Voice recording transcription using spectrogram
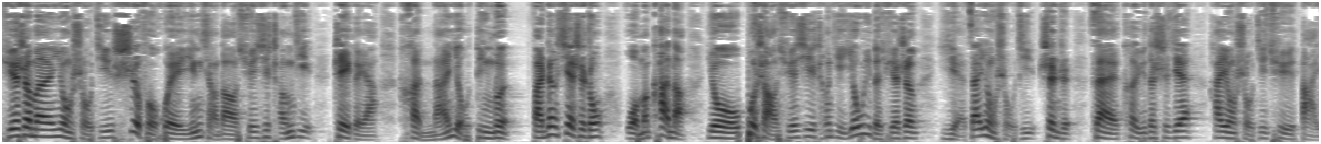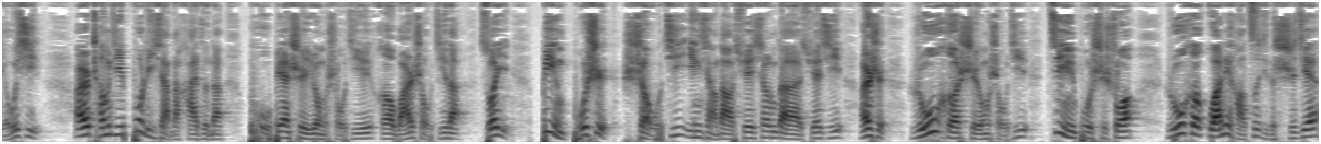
学生们用手机是否会影响到学习成绩？这个呀很难有定论。反正现实中我们看到有不少学习成绩优异的学生也在用手机，甚至在课余的时间还用手机去打游戏。而成绩不理想的孩子呢，普遍是用手机和玩手机的。所以，并不是手机影响到学生的学习，而是如何使用手机。进一步是说，如何管理好自己的时间，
